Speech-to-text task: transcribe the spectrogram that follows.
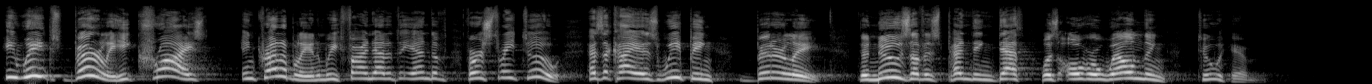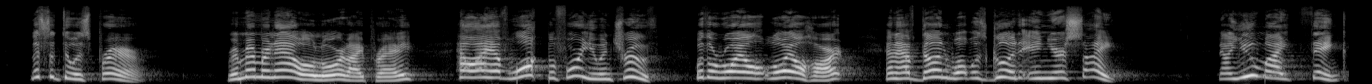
he weeps bitterly. He cries incredibly. And we find out at the end of verse 3 too. Hezekiah is weeping bitterly. The news of his pending death was overwhelming to him. Listen to his prayer. Remember now, O Lord, I pray, how I have walked before you in truth with a royal, loyal heart and have done what was good in your sight. Now, you might think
